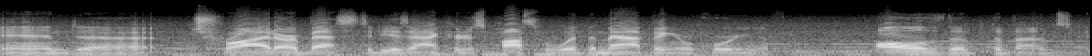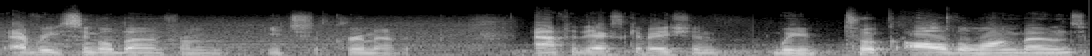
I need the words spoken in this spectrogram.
and uh, tried our best to be as accurate as possible with the mapping and recording of all of the, the bones, every single bone from each crew member. After the excavation, we took all the long bones.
